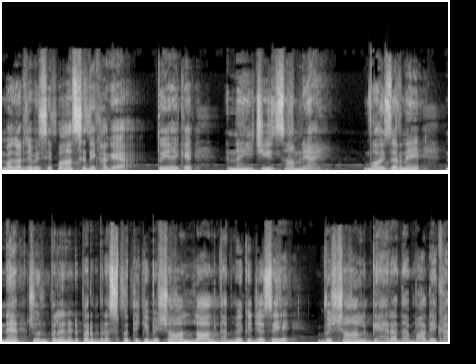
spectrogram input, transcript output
मगर जब इसे पास से देखा गया तो यह एक नई चीज़ सामने आई। वॉइजर ने नेपच्यून प्लेनेट पर बृहस्पति के विशाल लाल धब्बे के जैसे विशाल गहरा धब्बा देखा।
